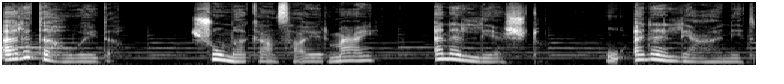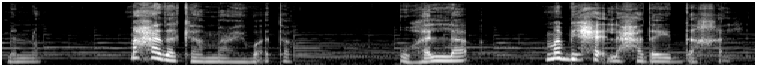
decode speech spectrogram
قالتها هويدا شو ما كان صاير معي أنا اللي عشته وأنا اللي عانيت منه. ما حدا كان معي وقتها وهلأ ما بيحق لحدا يتدخل.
